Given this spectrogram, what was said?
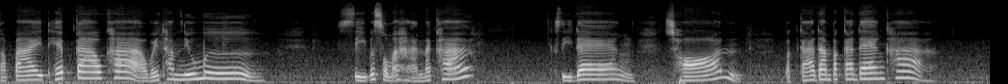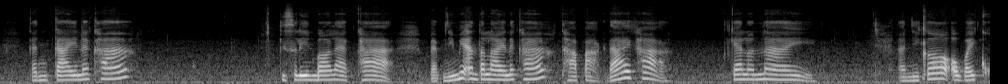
ต่อไปเทปกาวค่ะเอาไว้ทำนิ้วมือ สีผสมอาหารนะคะ สีแดง ช้อน ปากกาดำปากกาแดงค่ะ กันไกรนะคะ กิสลีนบอแลกค่ะ แบบนี้ไม่อันตรายนะคะ ทาปากได้ค่ะ แก้ร้อนใน อันนี้ก็เอาไว้ค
